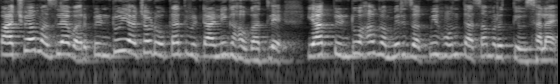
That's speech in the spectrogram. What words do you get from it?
पाचव्या मजल्यावर पिंटू याच्या डोक्यात विटांनी घाव घातले. यात पिंटू हा गंभीर जखमी होऊन त्याचा मृत्यू झालाय.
